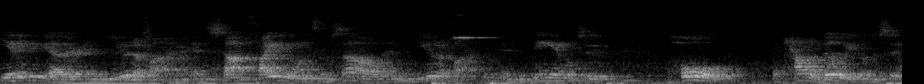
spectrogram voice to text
getting together and unifying, and stop fighting amongst themselves and unifying, and being able to hold accountability from the city.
